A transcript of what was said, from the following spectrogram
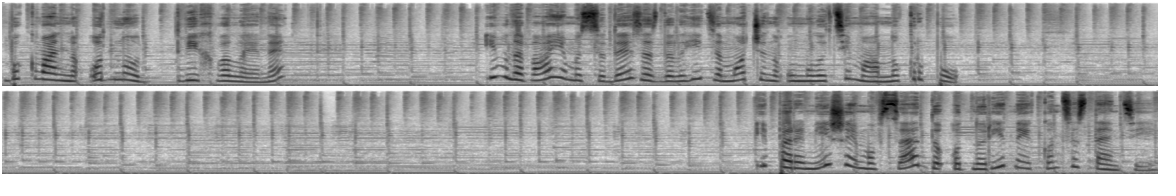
Буквально 1-2 хвилини і вливаємо сюди заздалегідь замочену у молоці манну крупу. Перемішуємо все до однорідної консистенції.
